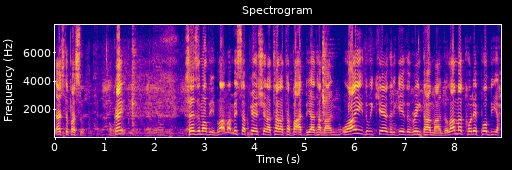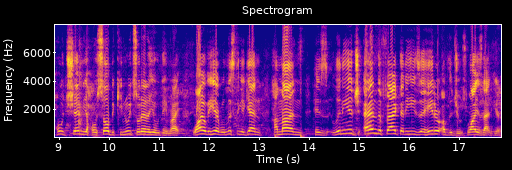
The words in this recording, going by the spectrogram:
That's the pasuk. Okay. Says the Malbim, Lama misaper shenatan tabat biyad Haman. Why do we care that he gave the ring to Haman? Velama kore po biyahud shem yahuso bikinui tzorer Yehudim. Right? Why over here we're listing again Haman, his lineage, and the fact that he's a hater of the Jews. Why is that here?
